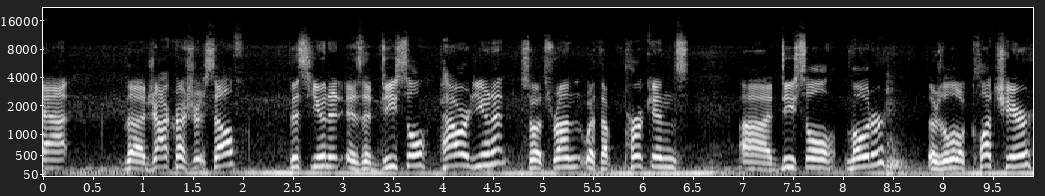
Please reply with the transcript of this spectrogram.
at the jaw crusher itself, this unit is a diesel powered unit, so it's run with a Perkins uh, diesel motor. There's a little clutch here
